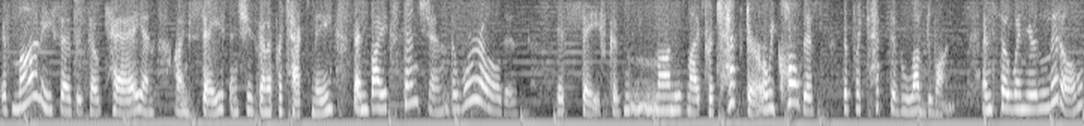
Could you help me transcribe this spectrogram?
if mommy says it's okay and I'm safe and she's going to protect me, then by extension, the world is is safe because mommy's my protector. Or we call this the protective loved one. And so when you're little,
